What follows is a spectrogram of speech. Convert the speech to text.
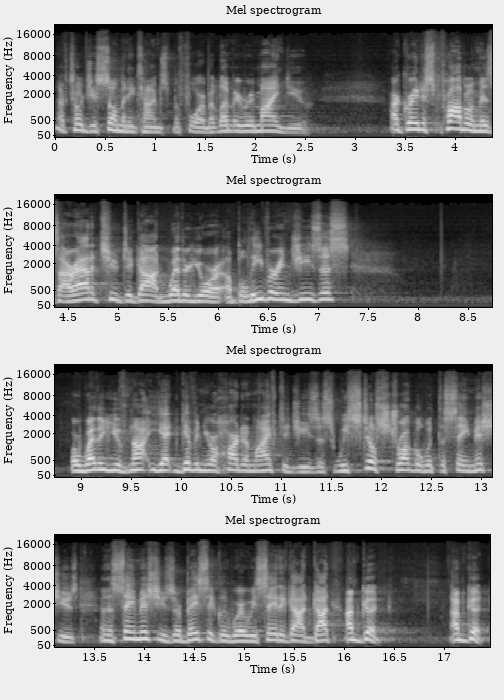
I've told you so many times before, but let me remind you our greatest problem is our attitude to God, whether you're a believer in Jesus or whether you've not yet given your heart and life to Jesus, we still struggle with the same issues. And the same issues are basically where we say to God, God, I'm good. I'm good.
